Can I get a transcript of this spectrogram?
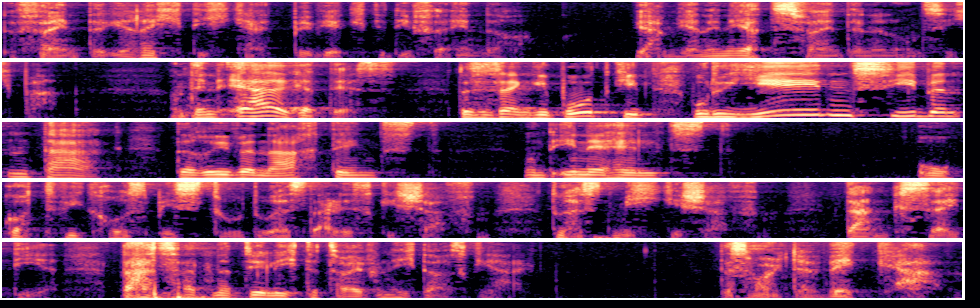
Der Feind der Gerechtigkeit bewirkte die Veränderung. Wir haben ja einen Erzfeind, einen unsichtbaren. Und den ärgert es, dass es ein Gebot gibt, wo du jeden siebenten Tag darüber nachdenkst und innehältst. Oh Gott, wie groß bist du? Du hast alles geschaffen. Du hast mich geschaffen. Dank sei dir. Das hat natürlich der Teufel nicht ausgehalten. Das wollte er weghaben.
